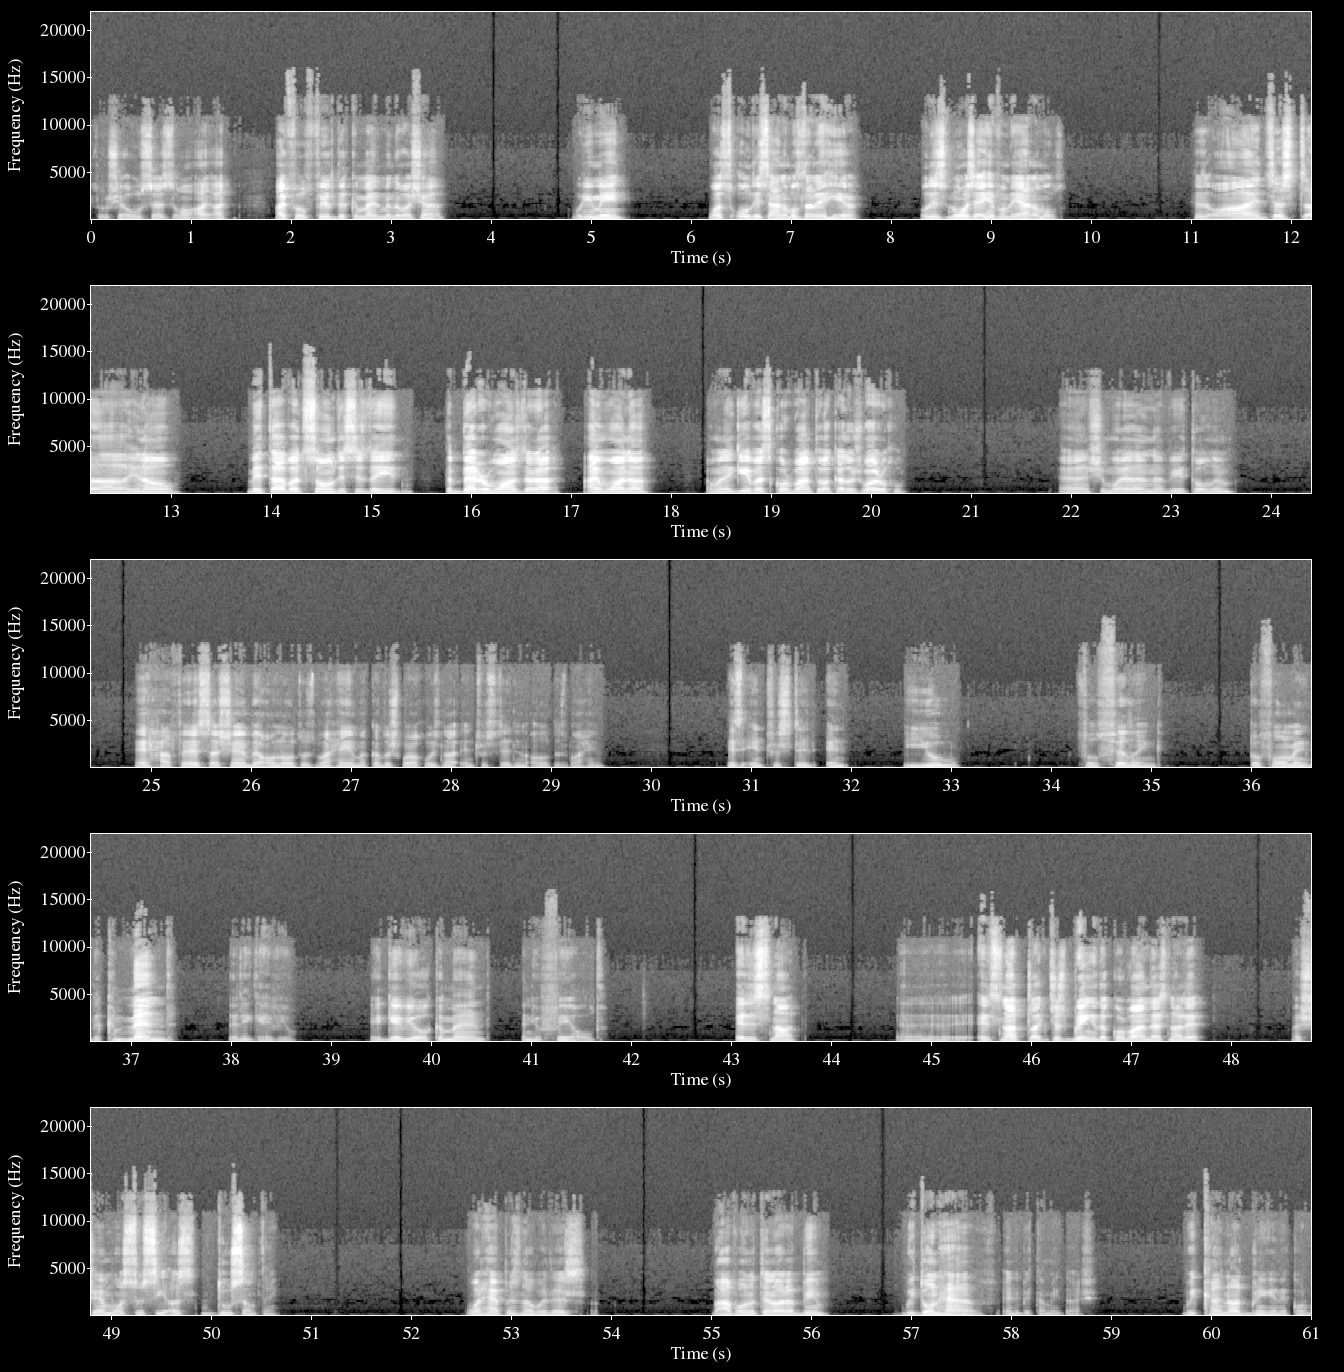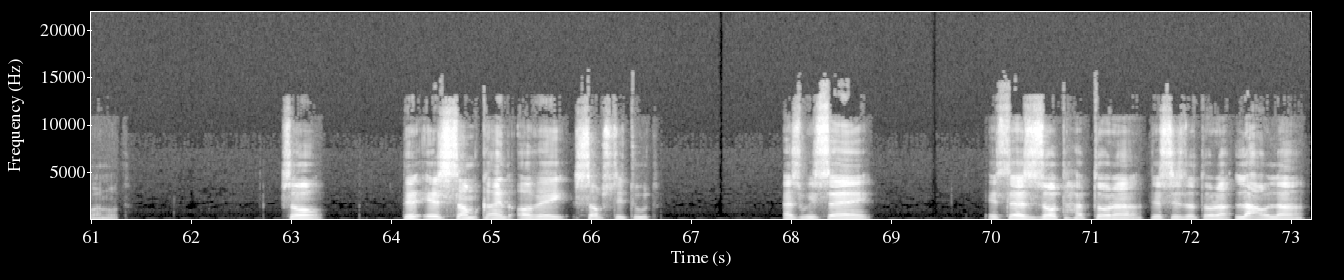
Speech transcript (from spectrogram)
So Shaul says, Oh, I, I, I fulfilled the commandment of Hashem. What do you mean? What's all these animals that I hear? All this noise I hear from the animals? He says, Oh, I just, uh, you know, metavat son, this is the the better ones that I, I wanna I wanna give as korban to Hakadosh Baruch Hu. And Shemuel and Navi told him, Hafez Hashem be'olot uzbahim. HaKadosh Baruch Hu is not interested in olot uzbahim. Is interested in you fulfilling, performing the command that He gave you. He gave you a command and you failed. It is not. Uh, it's not like just bringing the korban. That's not it. Hashem wants to see us do something. What happens nowadays? We don't have any Beit. We cannot bring any korbanot. So there is some kind of a substitute. As we say, it says Zot HaTorah, this is the Torah, La'ula,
